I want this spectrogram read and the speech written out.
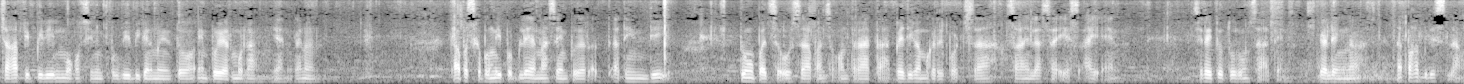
Tsaka pipiliin mo kung sino pagbibigyan mo nito, employer mo lang. Yan, ganun. Tapos kapag may problema sa employer at, at hindi tumupad sa usapan sa kontrata, pwede ka mag-report sa, sa kanila sa SIN. Sila tutulong sa atin. Galing na. Napakabilis lang.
